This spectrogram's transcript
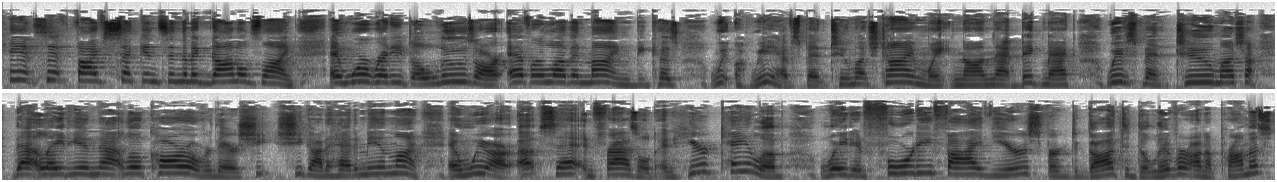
Can't sit five seconds in the McDonald's line and we're ready to lose our ever loving mind because we, we have spent too much time waiting on that Big Mac. We've spent too much time. That lady in that little car over there, she, she got ahead of me in line and we are upset and frazzled. And here Caleb waited 45 years for God to deliver on a promise.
